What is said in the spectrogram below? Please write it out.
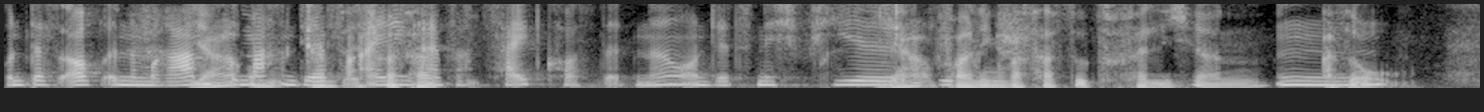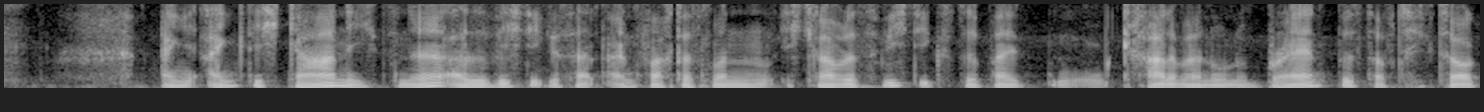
und das auch in einem Rahmen ja, zu machen, der vor allen Dingen einfach Zeit kostet ne? und jetzt nicht viel. Ja, vor allen Dingen, was hast du zu verlieren? Mhm. Also eigentlich gar nichts, ne? Also wichtig ist halt einfach, dass man, ich glaube, das Wichtigste bei, gerade wenn du eine Brand bist auf TikTok,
